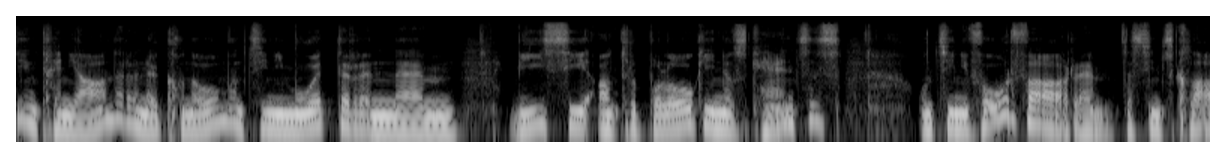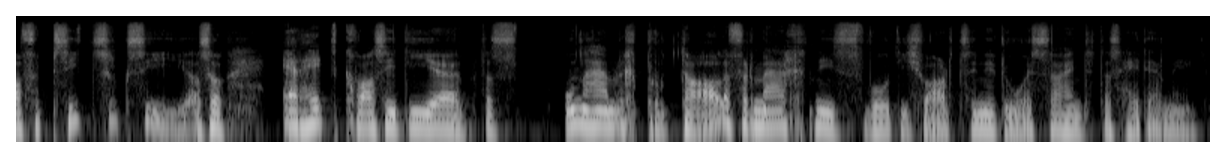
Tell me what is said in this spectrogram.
ein Kenianer, ein Ökonom und seine Mutter eine ähm, weiße Anthropologin aus Kansas. Und seine Vorfahren, das sind Sklavenbesitzer gewesen. Also er hat quasi die, das unheimlich brutale Vermächtnis, wo die Schwarzen in den USA haben, das hat er nicht.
